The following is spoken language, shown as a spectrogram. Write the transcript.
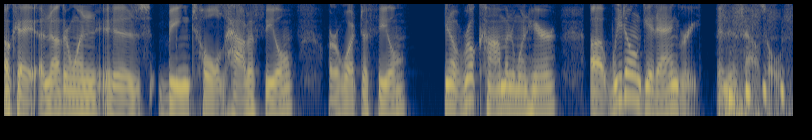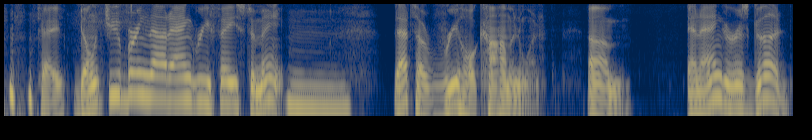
Okay, another one is being told how to feel or what to feel. You know, real common one here. Uh, we don't get angry in this household. okay, don't you bring that angry face to me. Hmm. That's a real common one. Um, and anger is good.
